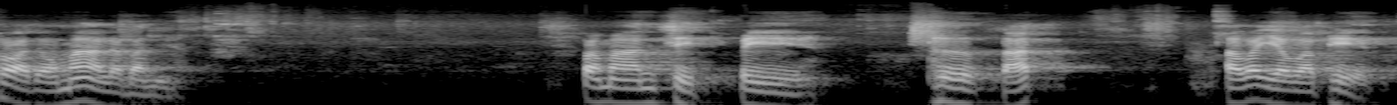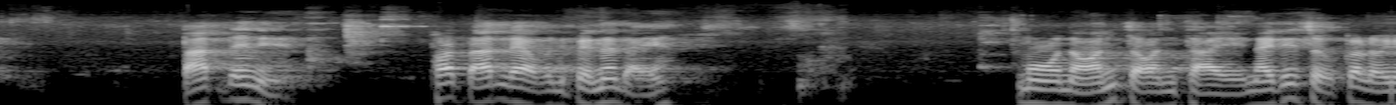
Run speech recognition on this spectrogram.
คลอดออกมาแล้วบัดนี้ ประมาณสิบปีเธอตัด อวัยวะเพศ ตัดได้นี่พอตัดแล้วมันเป็นนั่นไหนหมูหนอนจอนใจในที่สุดก็เลย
